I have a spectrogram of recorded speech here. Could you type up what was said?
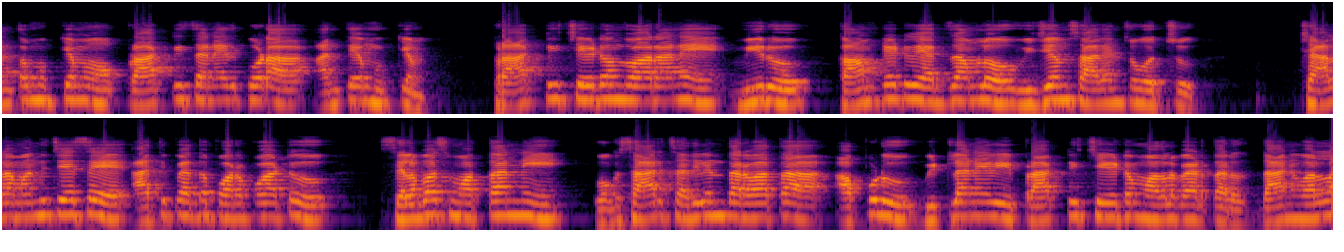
ఎంత ముఖ్యమో ప్రాక్టీస్ అనేది కూడా అంతే ముఖ్యం. ప్రాక్టీస్ చేయడం ద్వారానే మీరు కాంపిటేటివ్ ఎగ్జామ్లో విజయం సాధించవచ్చు. చాలామంది చేసే అతిపెద్ద పొరపాటు సిలబస్ మొత్తాన్ని ఒకసారి చదివిన తర్వాత అప్పుడు బిట్లు అనేవి ప్రాక్టీస్ చేయడం మొదలు పెడతారు. దానివల్ల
